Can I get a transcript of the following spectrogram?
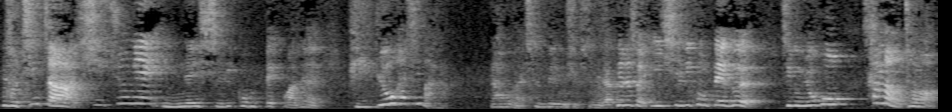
그래서 진짜 시중에 있는 실리콘백과는 비교하지 마라. 라고 말씀드리고 싶습니다. 그래서 이 실리콘백을 지금 요거 35,000원.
